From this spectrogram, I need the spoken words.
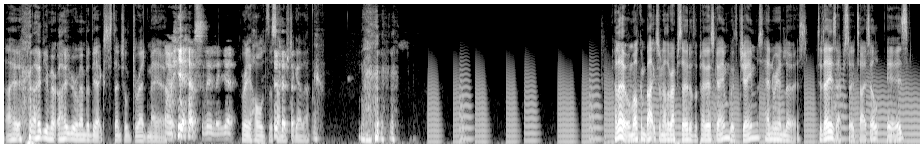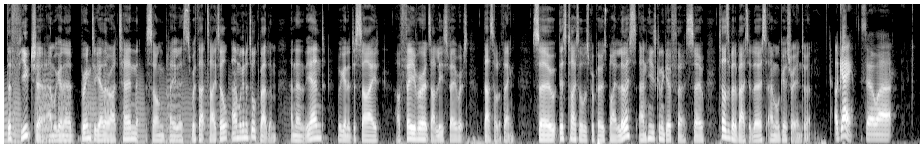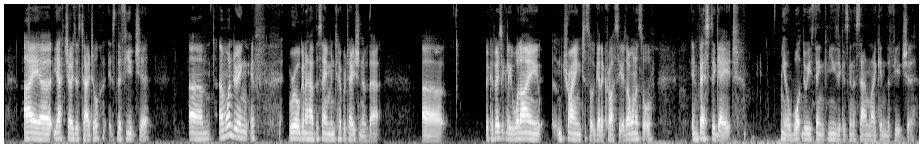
I, I hope you. I hope you remembered the existential dread mayo. Oh yeah, absolutely, yeah. Really holds the sandwich together. Hello, and welcome back to another episode of the Playlist Game with James, Henry, and Lewis. Today's episode title is The Future, and we're going to bring together our 10 song playlists with that title, and we're going to talk about them. And then at the end, we're going to decide our favourites, our least favourites, that sort of thing. So, this title was proposed by Lewis, and he's going to go first. So, tell us a bit about it, Lewis, and we'll go straight into it. Okay, so uh, I uh, yeah chose this title. It's the future. Um, I'm wondering if we're all gonna have the same interpretation of that. Uh, because basically, what I am trying to sort of get across here is I want to sort of investigate. You know, what do we think music is going to sound like in the future?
